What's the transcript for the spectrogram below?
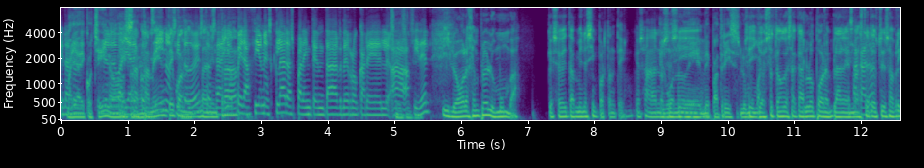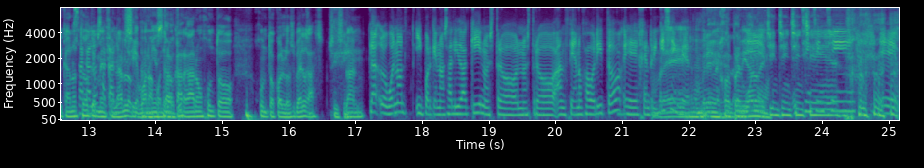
era lo- de Cochinos, de Bahía de exactamente, Cochinos y todo esto. O sea, hay operaciones claras para intentar derrocar el, a, Sí, sí, a sí. Fidel. y luego el ejemplo de Lumumba, que eso también es importante. O sea, no el sé bueno si- de, de Patrice Sí, yo esto tengo que sacarlo por en plan el máster de estudios africanos, tengo que mencionarlo, Sí, que bueno, también se lo tú. cargaron junto, junto con los belgas. Sí, sí. Plan, Claro, bueno, y porque no ha salido aquí nuestro, nuestro anciano favorito, eh, Henry Hombre, Kissinger. Hombre, el mejor premio. Nobel. Chin, chin, chin, Chin, chin, chin. chin. Eh,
